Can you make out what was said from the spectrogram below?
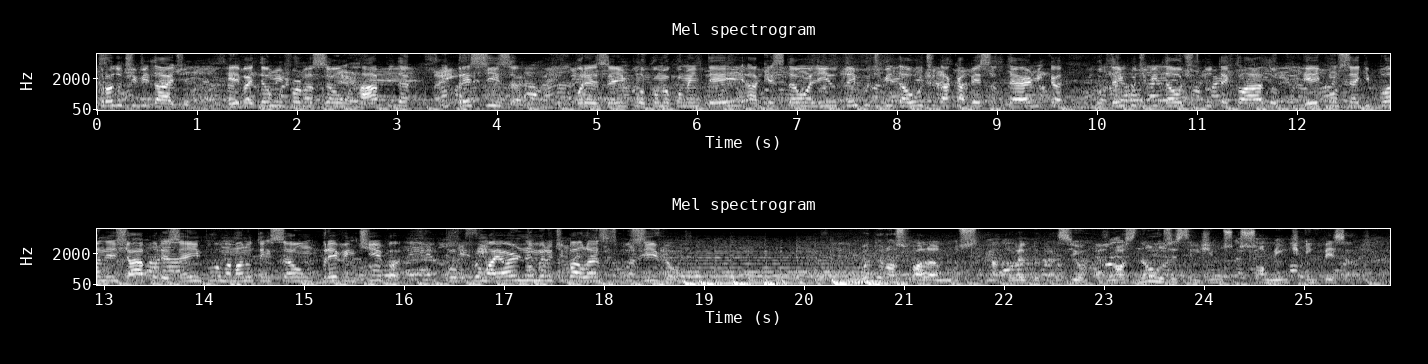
produtividade. Ele vai ter uma informação rápida e precisa. Por exemplo, como eu comentei, a questão ali do tempo de vida útil da cabeça térmica, o tempo de vida útil do teclado, ele consegue planejar, por exemplo, uma manutenção preventiva para o maior número de balanças possível. Quando nós falamos na Toledo do Brasil, nós não nos restringimos somente em pesagem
